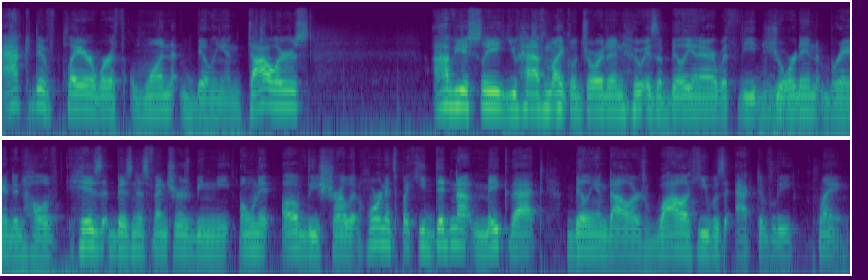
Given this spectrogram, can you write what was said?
active player worth $1 billion. Obviously, you have Michael Jordan, who is a billionaire with the Jordan brand and all of his business ventures being the own it of the Charlotte Hornets, but he did not make that billion dollars while he was actively playing.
